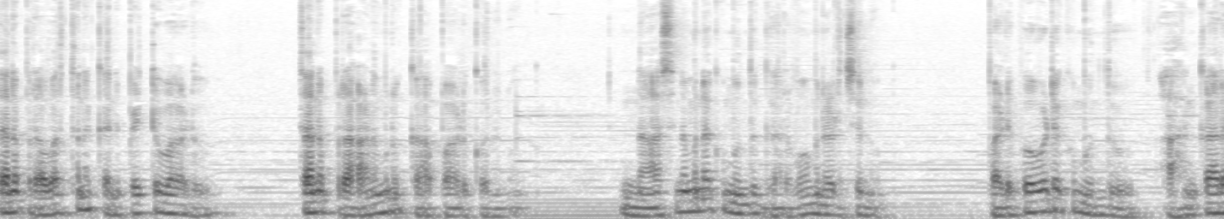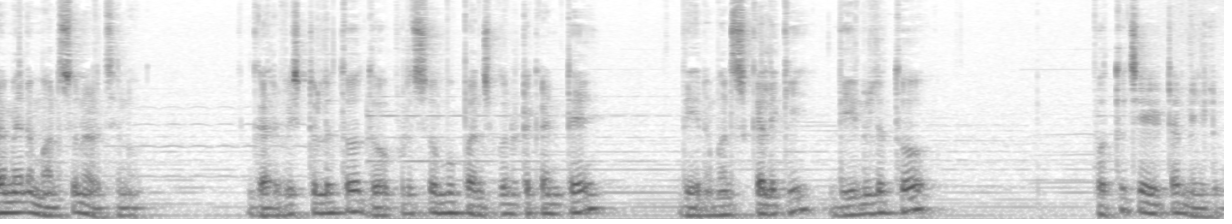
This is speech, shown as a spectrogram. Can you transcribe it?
తన ప్రవర్తన కనిపెట్టువాడు తన ప్రాణమును కాపాడుకొనును. నాశనమునకు ముందు గర్వము నడుచును. పడిపోవుటకు ముందు అహంకారమైన మనసు నడుచును. గర్విష్ఠులతో దోపుడు సొమ్ము పంచుకొనుట కంటే దీన మనసు కలిగి దీనులతో పొత్తు చేయుట మేలు.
